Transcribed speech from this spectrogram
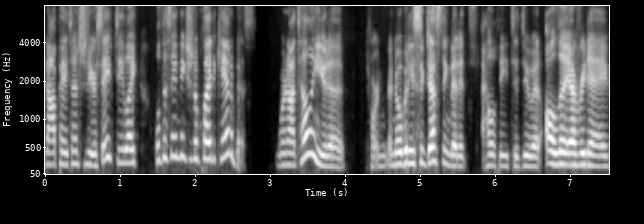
not pay attention to your safety like well the same thing should apply to cannabis we're not telling you to or nobody's suggesting that it's healthy to do it all day every day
